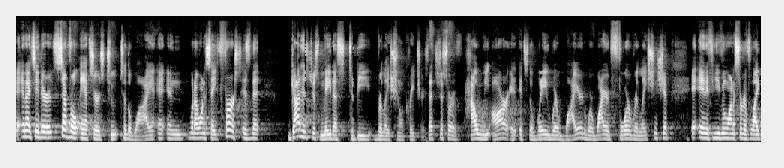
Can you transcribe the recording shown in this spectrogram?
And I'd say there are several answers to, to the why. And what I want to say first is that God has just made us to be relational creatures. That's just sort of how we are. It's the way we're wired. We're wired for relationship. And if you even want to sort of like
